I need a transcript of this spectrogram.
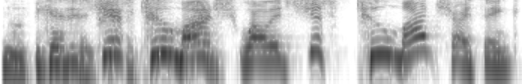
hmm. because it's just too much. Well, it's just too much, I think,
